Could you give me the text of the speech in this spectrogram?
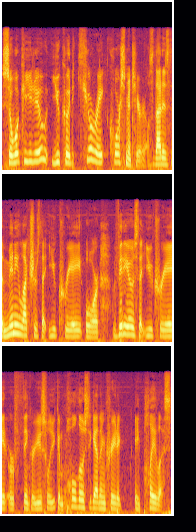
So what could you do? You could curate course materials. That is the mini lectures that you create or videos that you create or think are useful. You can pull those together and create a, a playlist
